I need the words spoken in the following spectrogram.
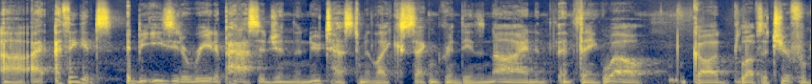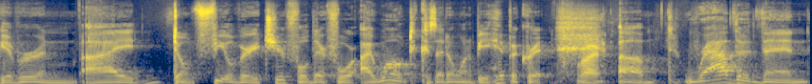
uh, I, I, think it's it'd be easy to read a passage in the New Testament like Second Corinthians 9 and, and, think, well, God loves a cheerful giver and I don't feel very cheerful, therefore I won't because I don't want to be a hypocrite. Right. Um, rather than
